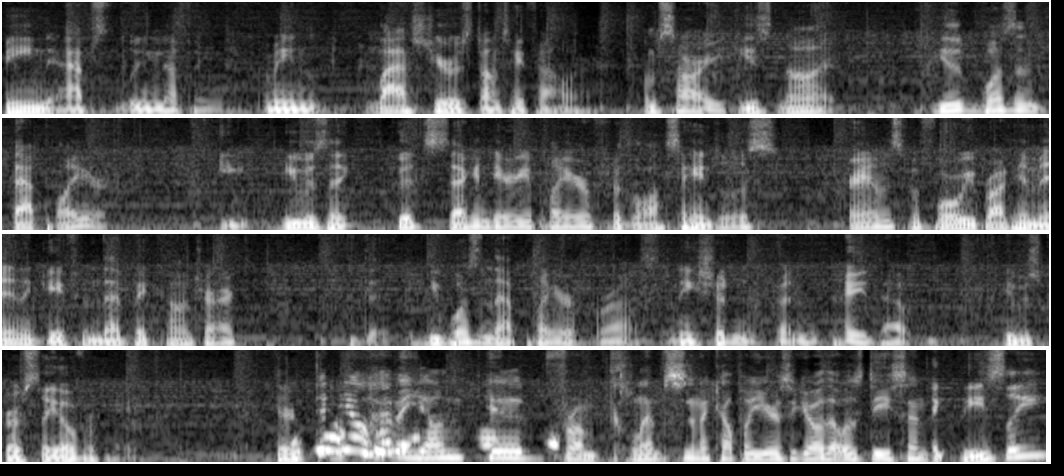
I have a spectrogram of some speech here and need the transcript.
mean absolutely nothing. I mean, last year was Dante Fowler. I'm sorry, he's not. He wasn't that player. He he was a good secondary player for the Los Angeles Rams before we brought him in and gave him that big contract. He wasn't that player for us, and he shouldn't have been paid that. He was grossly overpaid. There, Didn't y'all have a young kid from Clemson a couple years ago that was decent? Nick Beasley?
